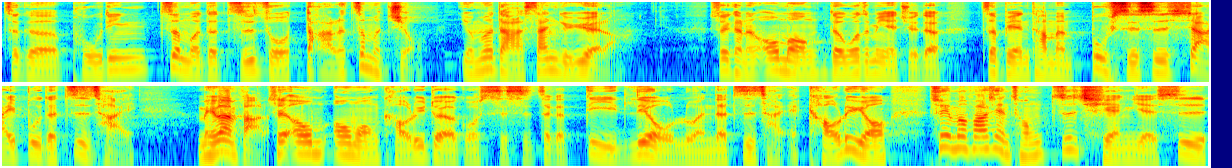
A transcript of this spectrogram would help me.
这个普丁这么的执着，打了这么久，有没有打了三个月了？所以可能欧盟、德国这边也觉得这边他们不实施下一步的制裁没办法了，所以欧欧盟考虑对俄国实施这个第六轮的制裁，诶，考虑哦。所以有没有发现，从之前也是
